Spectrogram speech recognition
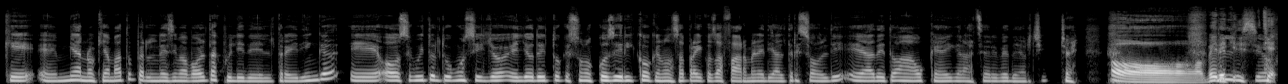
che eh, mi hanno chiamato per l'ennesima volta quelli del trading e ho seguito il tuo consiglio e gli ho detto che sono così ricco che non saprei cosa farmene di altri soldi e ha detto ah ok, grazie, arrivederci. Cioè, oh, bellissimo. Che,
